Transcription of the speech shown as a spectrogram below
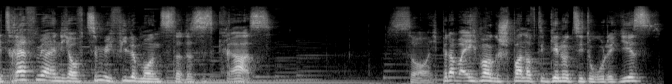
Hier treffen wir eigentlich auf ziemlich viele Monster. Das ist krass. So, ich bin aber echt mal gespannt auf die Genozidroute. Hier ist,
